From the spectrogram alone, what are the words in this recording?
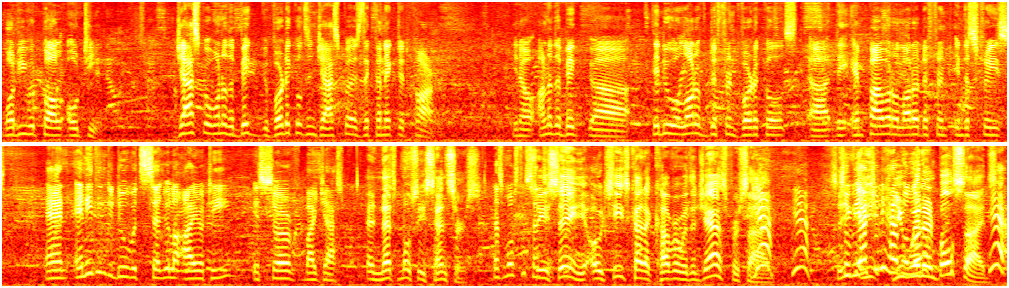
what we would call OT. Jasper, one of the big verticals in Jasper is the connected car. You know, another big, uh, they do a lot of different verticals, uh, they empower a lot of different industries, and anything to do with cellular IoT is served by Jasper. And that's mostly sensors. That's mostly sensors. So you're saying the OT's kind of covered with the Jasper side. Yeah, yeah. So, so you, we actually have you a win lot on both sides. Yeah,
